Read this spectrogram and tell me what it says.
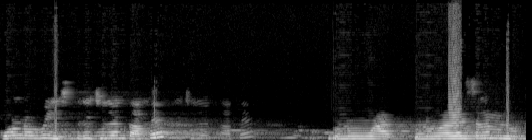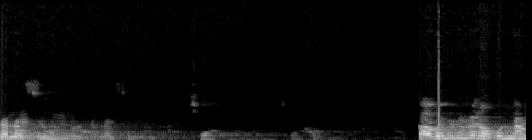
কোন নবীর স্ত্রী ছিলেন কাকে নূহ আলাইসাল্লাম লুত আলাইসাল্লাম আচ্ছা। কাবা শরীফের অপর নাম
